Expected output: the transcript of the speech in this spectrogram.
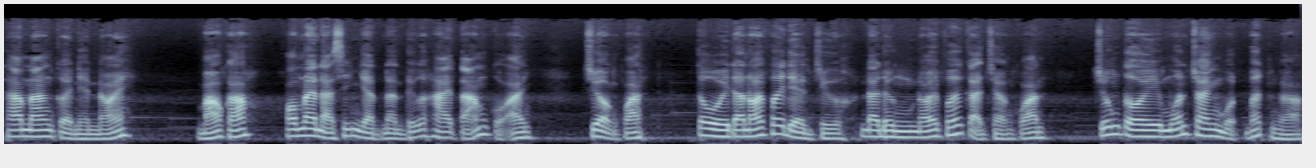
Tham năng cười liền nói, báo cáo, hôm nay là sinh nhật lần thứ 28 của anh. Trưởng quan, tôi đã nói với Điền Trừ là đừng nói với cả trưởng quan. Chúng tôi muốn cho anh một bất ngờ.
